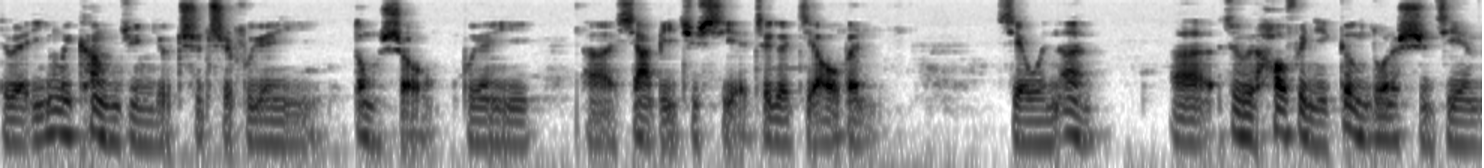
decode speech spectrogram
对不对？因为抗拒，你就迟迟不愿意动手，不愿意。啊，下笔去写这个脚本，写文案，呃，就会耗费你更多的时间。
